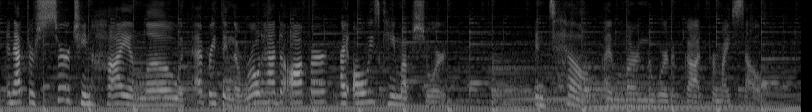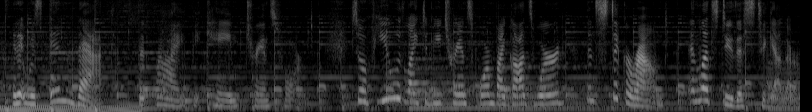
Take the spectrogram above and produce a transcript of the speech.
And after searching high and low with everything the world had to offer, I always came up short until I learned the Word of God for myself. And it was in that that I became transformed. So if you would like to be transformed by God's Word, then stick around and let's do this together.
